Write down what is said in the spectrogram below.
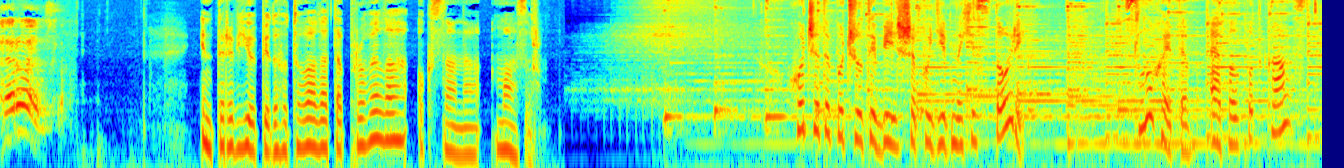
Героям слава! Інтерв'ю підготувала та провела Оксана Мазур. Хочете почути більше подібних історій? Слухайте в Apple Podcast,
